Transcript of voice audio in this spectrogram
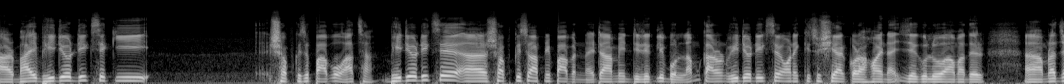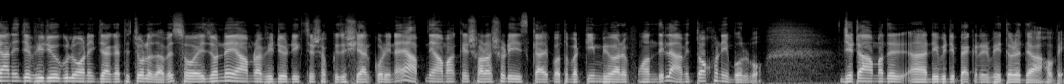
আর ভাই ভিডিও ডিক্সে কি সব কিছু পাবো। আচ্ছা ভিডিও ডিক্সে সব কিছু আপনি পাবেন না, এটা আমি ডিরেক্টলি বললাম। কারণ ভিডিও ডিক্সে অনেক কিছু শেয়ার করা হয় নাই, যেগুলো আমাদের আমরা জানি যে ভিডিওগুলো অনেক জায়গাতে চলে যাবে। সো এই জন্যই আমরা ভিডিও ডিক্সে সব কিছু শেয়ার করি নাই। আপনি আমাকে সরাসরি স্কাইপ অথবা টিম ভিউয়ারে ফোন দিলে আমি তখনই বলব, যেটা আমাদের ডিভিডি প্যাকেটের ভিতরে দেওয়া হবে।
